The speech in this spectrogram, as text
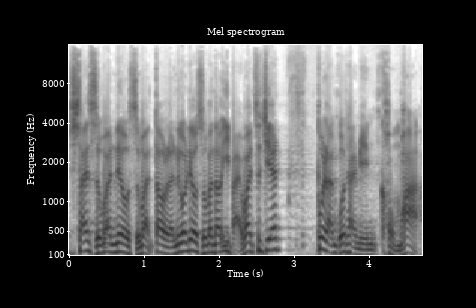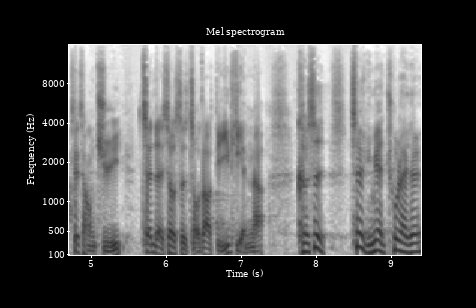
三十万、六十万到了能够六十万到一百万之间，不然郭台铭恐怕这场局真的就是走到底点了。可是这里面出来的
